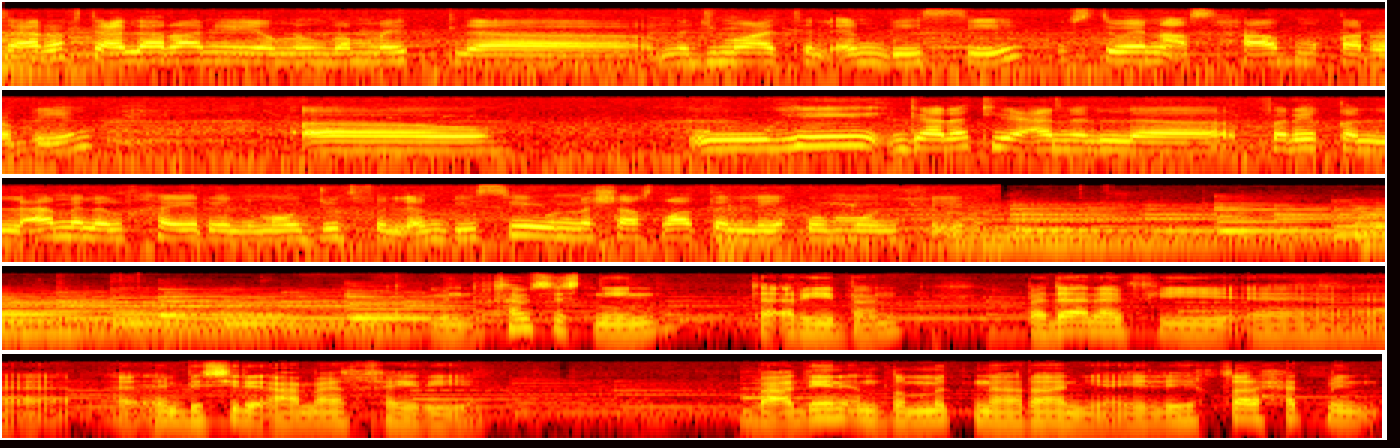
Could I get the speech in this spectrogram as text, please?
تعرفت على رانيا يوم انضميت لمجموعة ال MBC واستوينا أصحاب مقربين. آه، وهي قالت لي عن فريق العمل الخيري اللي موجود في ال MBC والنشاطات اللي يقومون فيها من خمس سنين تقريبا بدأنا في MBC للأعمال الخيرية. بعدين انضمتنا رانيا اللي اقترحت من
